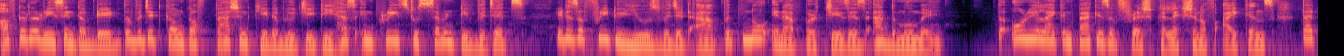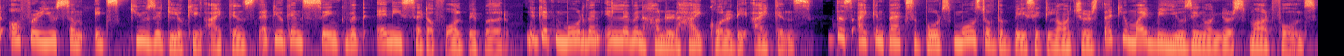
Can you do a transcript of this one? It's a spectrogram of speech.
After a recent update, the widget count of Passion KWGT has increased to 70 widgets. It is a free to use widget app with no in-app purchases at the moment. The Oriel Icon Pack is a fresh collection of icons that offer you some exquisite looking icons that you can sync with any set of wallpaper. You get more than 1100 high quality icons. This icon pack supports most of the basic launchers that you might be using on your smartphones.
